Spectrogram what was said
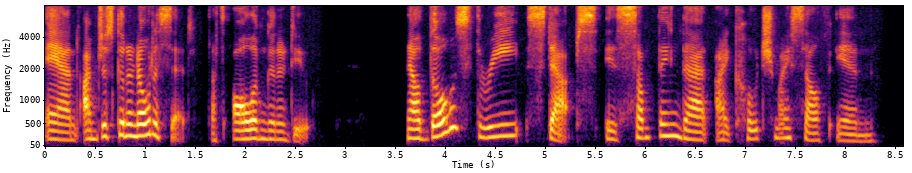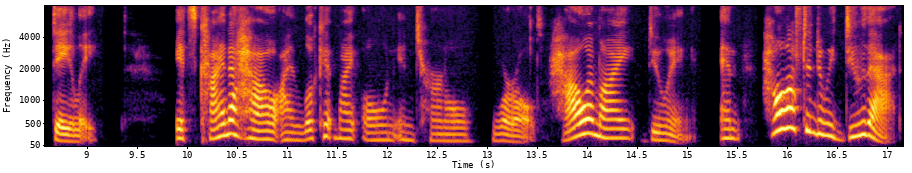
And I'm just going to notice it. That's all I'm going to do. Now, those three steps is something that I coach myself in daily. It's kind of how I look at my own internal world. How am I doing? And how often do we do that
